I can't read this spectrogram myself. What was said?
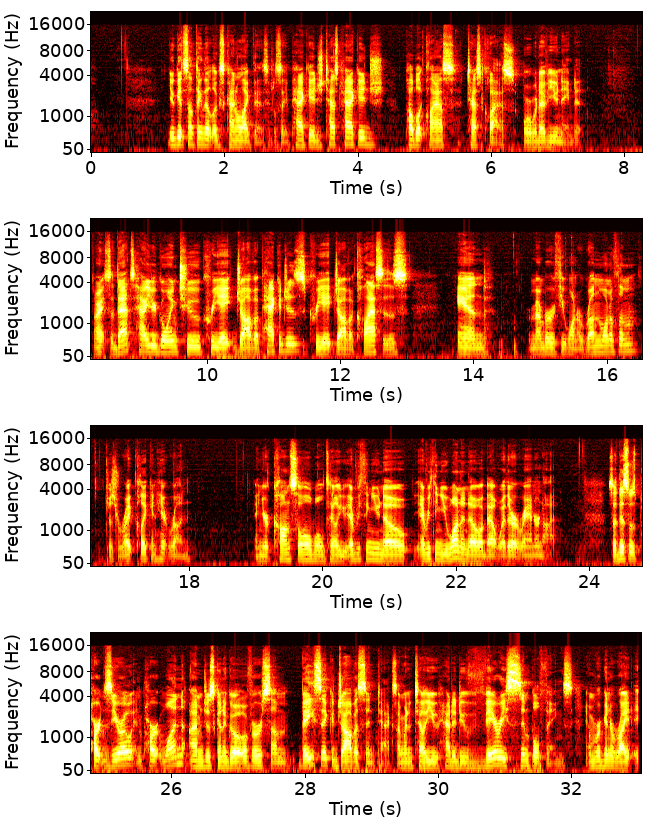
You'll get something that looks kind of like this. It'll say package, test package, public class, test class, or whatever you named it. Alright, so that's how you're going to create Java packages, create Java classes, and remember if you want to run one of them, just right click and hit run. And your console will tell you everything you know, everything you want to know about whether it ran or not. So this was part zero. and part one, I'm just going to go over some basic Java syntax. I'm going to tell you how to do very simple things, and we're going to write a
